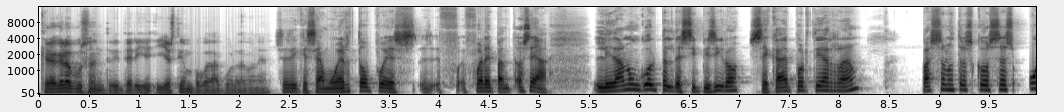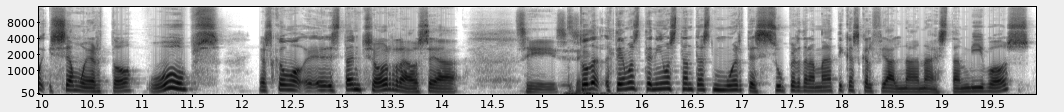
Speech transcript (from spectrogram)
Creo que lo puso en Twitter y, y yo estoy un poco de acuerdo con él. Sí, sí, que se ha muerto, pues fu- fuera de pantalla. O sea, le dan un golpe el de CP0, se cae por tierra, pasan otras cosas, uy, se ha muerto, ups. Es como, es tan chorra, o sea, Sí, sí, sí. todo- tenemos, teníamos tantas muertes súper dramáticas que al final, nada, nada, están vivos,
